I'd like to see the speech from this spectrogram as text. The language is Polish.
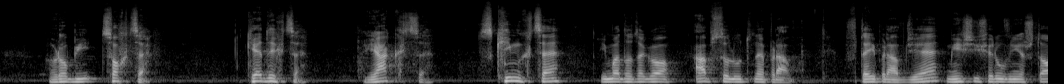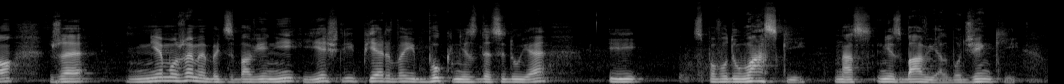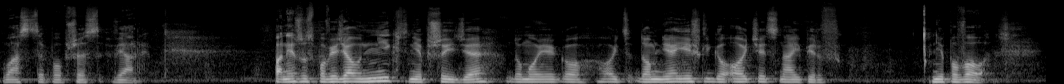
Robi co chce, kiedy chce, jak chce, z kim chce i ma do tego absolutne prawo. W tej prawdzie mieści się również to, że nie możemy być zbawieni, jeśli pierwej Bóg nie zdecyduje i z powodu łaski nas nie zbawi, albo dzięki łasce poprzez wiarę. Pan Jezus powiedział: Nikt nie przyjdzie do mojego ojca, do mnie, jeśli go ojciec najpierw nie powoła.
